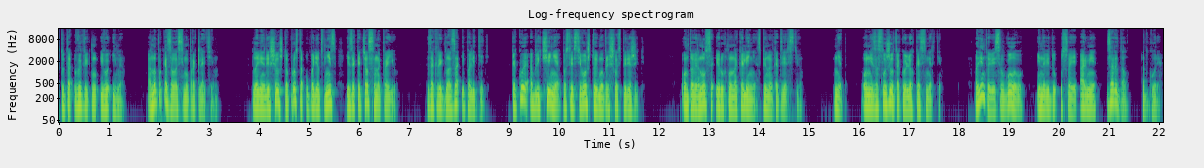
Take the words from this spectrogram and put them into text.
Кто-то выкрикнул его имя. Оно показалось ему проклятием. Лавин решил, что просто упадет вниз и закачался на краю. Закрыть глаза и полететь. Какое облегчение после всего, что ему пришлось пережить. Он повернулся и рухнул на колени, спиной к отверстию. Нет, он не заслужил такой легкой смерти. Лавин повесил голову и на виду у своей армии зарыдал от горя.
